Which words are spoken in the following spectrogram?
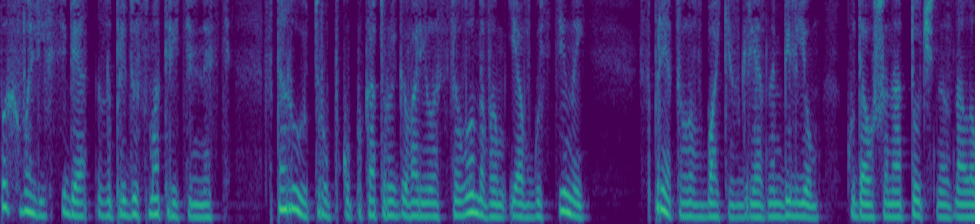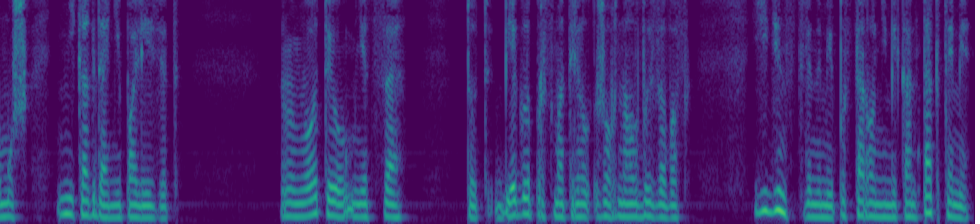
похвалив себя за предусмотрительность. Вторую трубку, по которой говорила с Филоновым и Августиной, спрятала в баке с грязным бельем, куда уж она точно знала муж никогда не полезет. Вот и умница. Тот бегло просмотрел журнал вызовов. Единственными посторонними контактами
